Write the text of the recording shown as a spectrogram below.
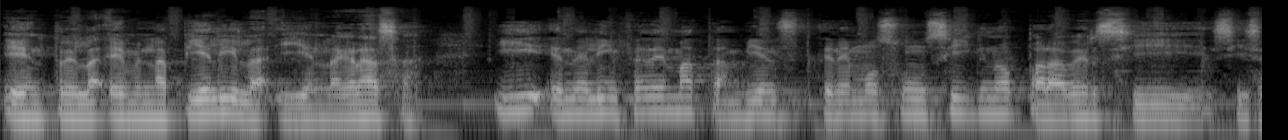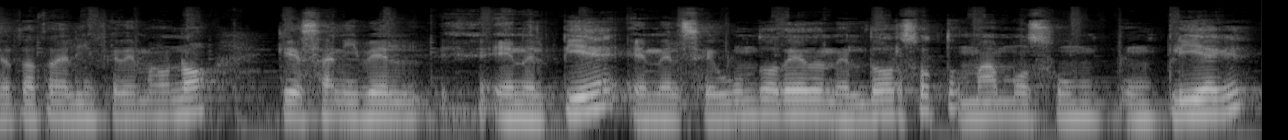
entre la, en la piel y, la, y en la grasa. Y en el linfedema también tenemos un signo para ver si, si, se trata de linfedema o no, que es a nivel en el pie, en el segundo dedo, en el dorso, tomamos un, un pliegue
